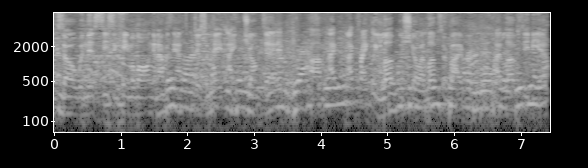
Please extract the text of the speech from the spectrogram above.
and so when this season came along and I was asked to participate, I jumped at it. Um, I, I frankly love the show. I love Survivor. I love CBS.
